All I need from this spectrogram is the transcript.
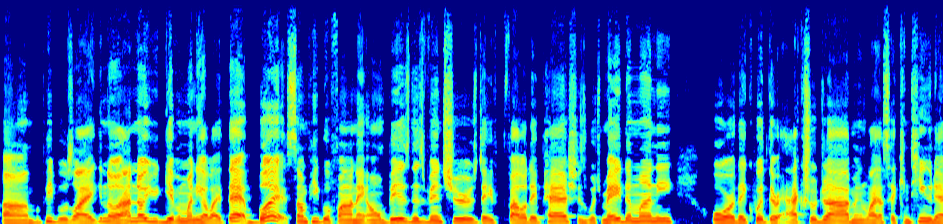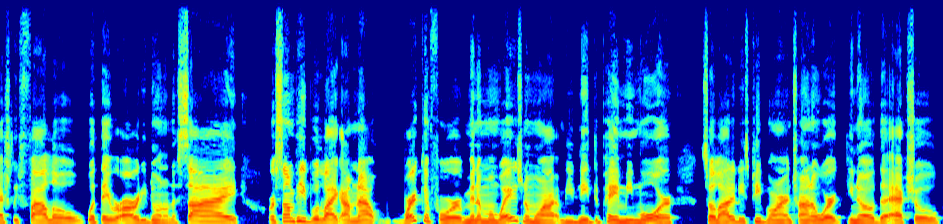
Um, but people was like, you know, I know you're giving money out like that, but some people found their own business ventures. They follow their passions, which made them money, or they quit their actual job and, like I said, continue to actually follow what they were already doing on the side. Or some people like, I'm not working for minimum wage no more. You need to pay me more. So a lot of these people aren't trying to work, you know, the actual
